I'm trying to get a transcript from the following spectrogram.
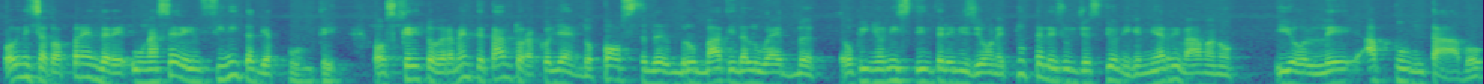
ho iniziato a prendere una serie infinita di appunti. Ho scritto veramente tanto raccogliendo post rubati dal web, opinionisti in televisione, tutte le suggestioni che mi arrivavano io le appuntavo.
